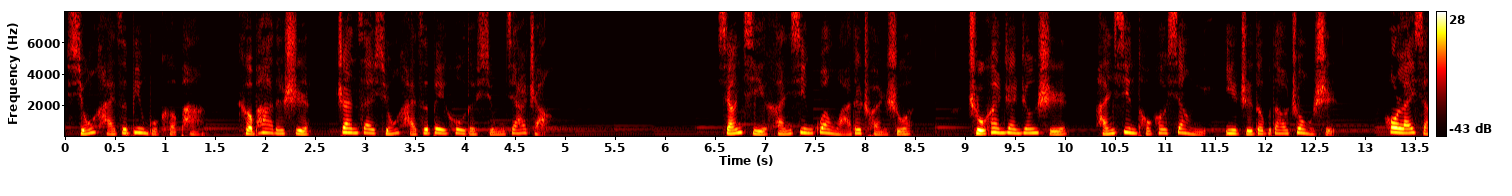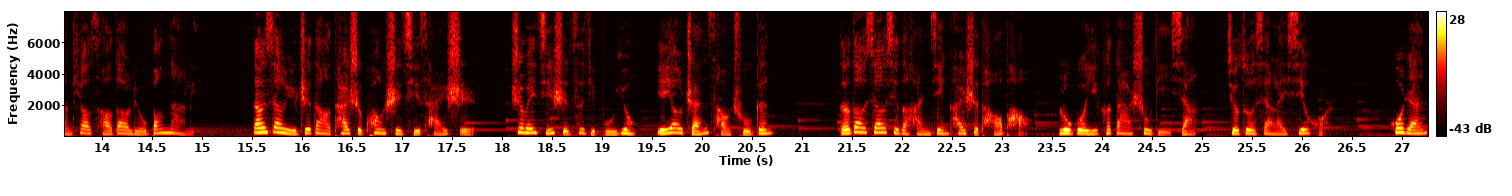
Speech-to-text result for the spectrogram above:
熊孩子并不可怕，可怕的是站在熊孩子背后的熊家长。想起韩信惯娃的传说，楚汉战争时，韩信投靠项羽，一直得不到重视，后来想跳槽到刘邦那里。当项羽知道他是旷世奇才时，认为即使自己不用，也要斩草除根。得到消息的韩信开始逃跑，路过一棵大树底下，就坐下来歇会儿。忽然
